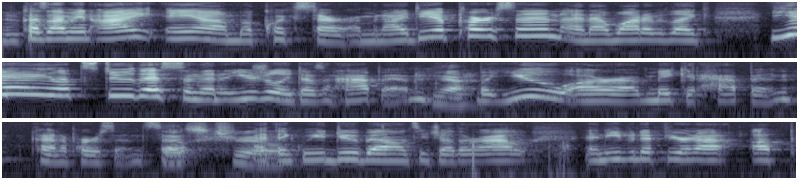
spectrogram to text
Because i mean i am a quick start. I'm an idea person and i want to be like yay let's do this and then it usually doesn't happen. Yeah. but you are a make it happen kind of person. So That's true. i think we do balance each other out. And even if you're not up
